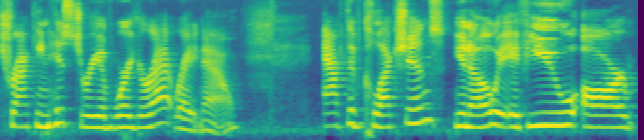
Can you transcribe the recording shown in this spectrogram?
tracking history of where you're at right now active collections. You know, if you are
